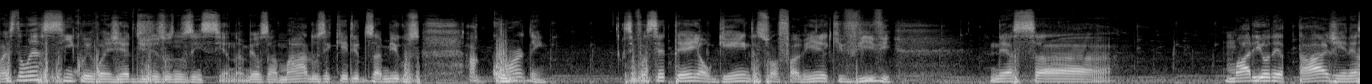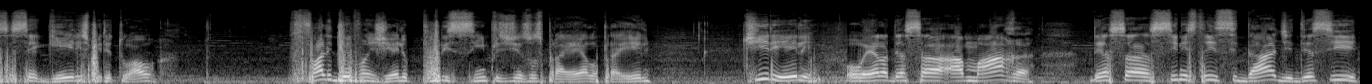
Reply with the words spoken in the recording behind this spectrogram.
Mas não é assim que o Evangelho de Jesus nos ensina. Meus amados e queridos amigos, acordem. Se você tem alguém da sua família que vive nessa marionetagem, nessa cegueira espiritual, fale do Evangelho puro e simples de Jesus para ela ou para ele. Tire ele ou ela dessa amarra, dessa sinistricidade, desse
